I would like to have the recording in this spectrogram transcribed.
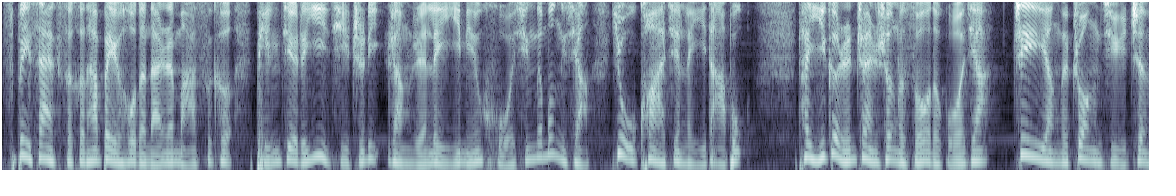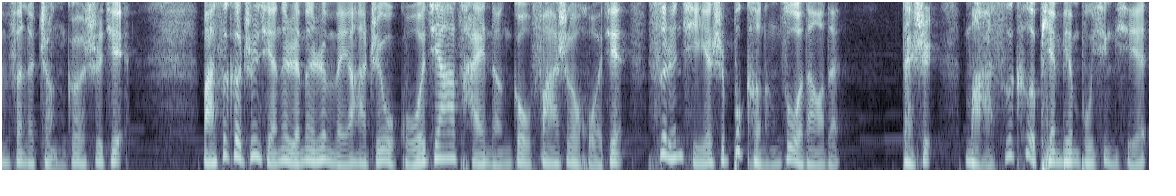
SpaceX 和他背后的男人马斯克，凭借着一己之力，让人类移民火星的梦想又跨进了一大步。他一个人战胜了所有的国家，这样的壮举振奋了整个世界。马斯克之前的人们认为啊，只有国家才能够发射火箭，私人企业是不可能做到的。但是马斯克偏偏不信邪。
